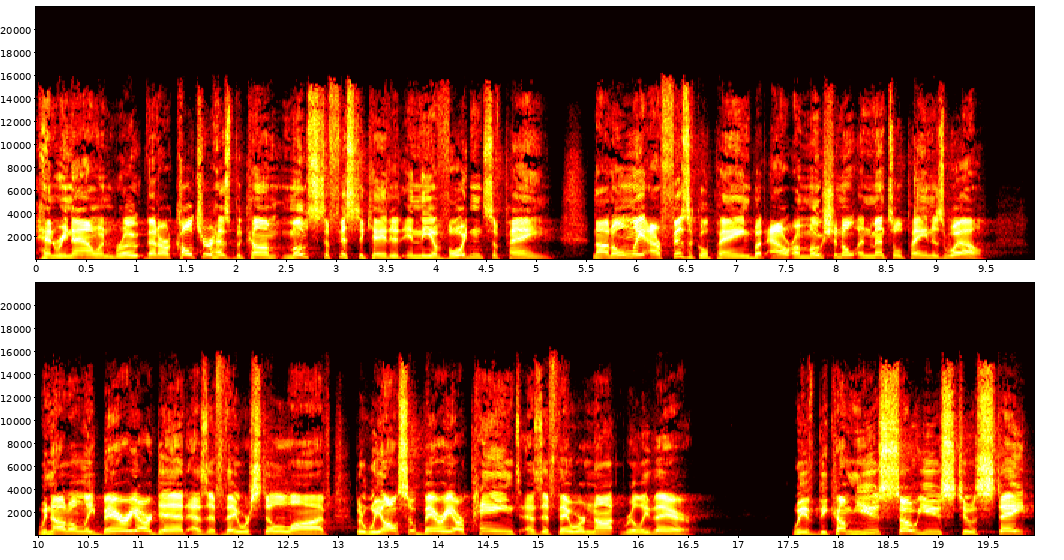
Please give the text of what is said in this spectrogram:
Henri Nouwen wrote that our culture has become most sophisticated in the avoidance of pain, not only our physical pain, but our emotional and mental pain as well. We not only bury our dead as if they were still alive, but we also bury our pains as if they were not really there. We have become used, so used to a state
